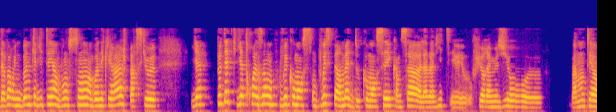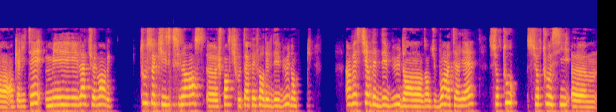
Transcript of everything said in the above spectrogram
d'avoir une bonne qualité, un bon son, un bon éclairage, parce que il y a peut-être qu'il y a trois ans, on pouvait commencer, on pouvait se permettre de commencer comme ça à la va-vite et au fur et à mesure euh, bah, monter en, qualité. Mais là, actuellement, avec tous ceux qui se lancent, euh, je pense qu'il faut taper fort dès le début. Donc, investir dès le début dans, dans du bon matériel. Surtout, surtout aussi euh,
